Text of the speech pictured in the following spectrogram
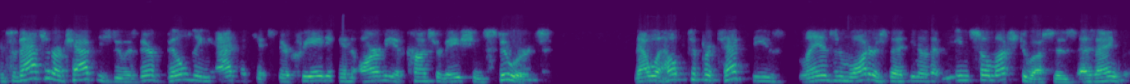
And so that's what our chapters do is they're building advocates. They're creating an army of conservation stewards that will help to protect these lands and waters that you know that mean so much to us as as anglers.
